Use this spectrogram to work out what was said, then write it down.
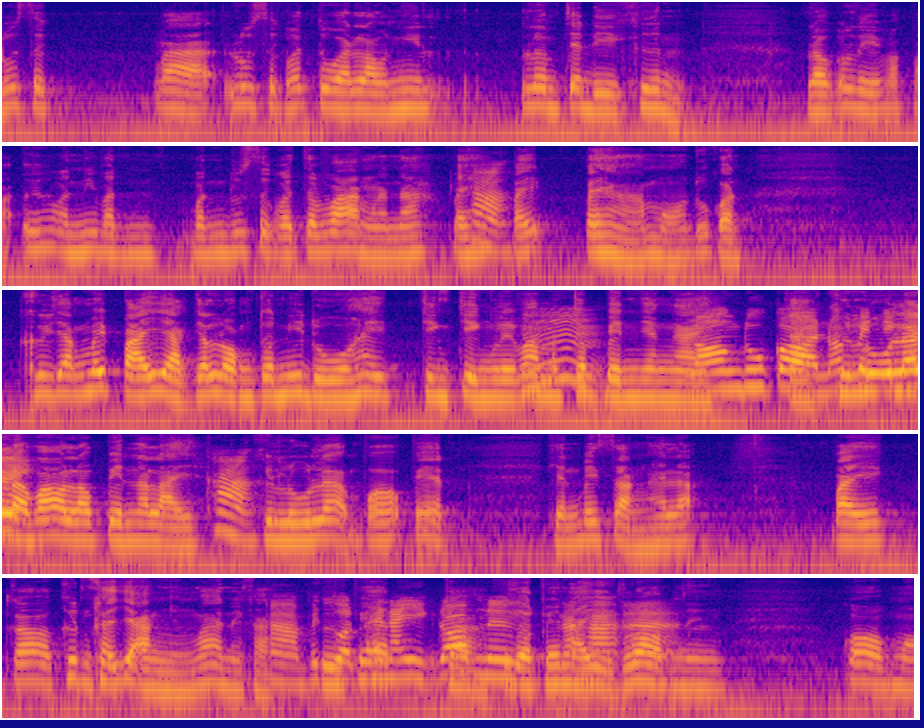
รู้สึกว่ารู้สึกว่าตัวเรานี่เริ่มจะดีขึ้น เราก็เลยว่าเออวันนี้วันวันรู้สึกว่าจะว่างแล้วนะไปหาไปไปหาหมอดูก่อน คือยังไม่ไปอยากจะลองตัวนี้ดูให้จริง ๆ เลยว่ามันจะเป็นยังไงลองดูก่อนแต่ว่าคือเป็นรู้ยังแล้วไงแหละว่าเราเป็นอะไรค่ะอรู้แล้วเพราะแพทย์เขียนใบสั่งให้แล้วไปก็ขึ้นขยังอย่างว่าเนี่ยค่ะอ่าไปคืตรวจแพภายทในอีกรอบหนึ่งจ้ะไปตรวจภายในนะคะอีกรอบอ่าหนึ่งก็หมอ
